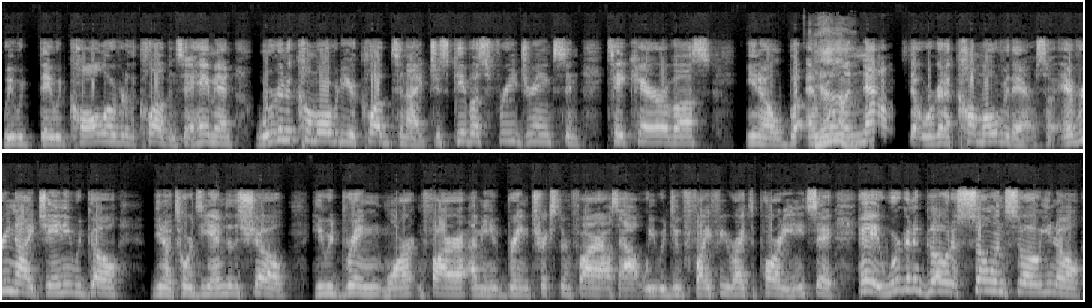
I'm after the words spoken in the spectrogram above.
we would, they would call over to the club and say, Hey man, we're going to come over to your club tonight. Just give us free drinks and take care of us, you know, but, and yeah. we'll announce that we're going to come over there. So every night Janie would go, you know, towards the end of the show, he would bring Warrant and Fire. I mean, he would bring Trixter and Firehouse out. We would do Fifey Right to Party, and he'd say, "Hey, we're gonna go to so and so, you know,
